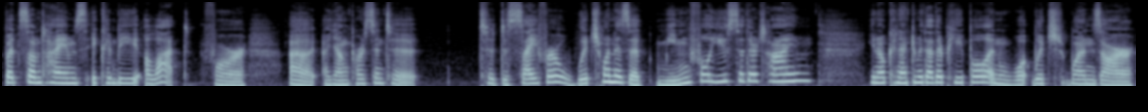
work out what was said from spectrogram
But sometimes it can be a lot for a young person to to decipher which one is a meaningful use of their time you know connecting with other people and what which ones are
